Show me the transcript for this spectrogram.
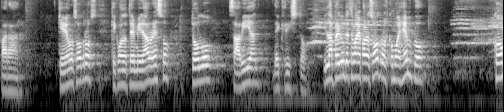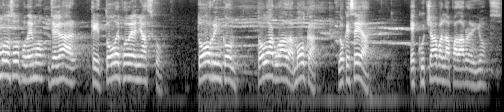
parar. Que vemos nosotros que cuando terminaron eso, todos sabían de Cristo. Y la pregunta este para nosotros, como ejemplo, ¿cómo nosotros podemos llegar que todo el pueblo de Añasco, todo Rincón, todo Aguada, Moca, lo que sea, escuchaban la palabra de Dios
